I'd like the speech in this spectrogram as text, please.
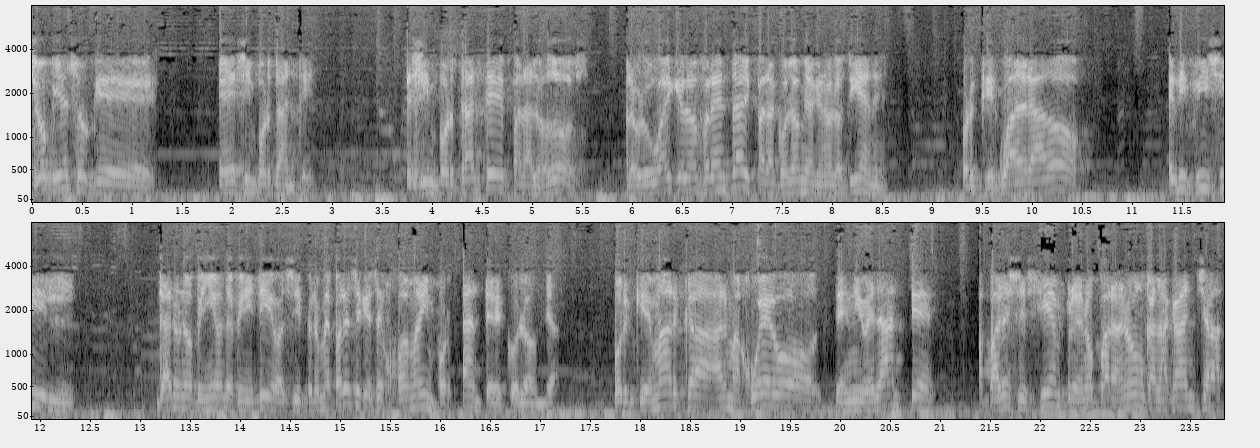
Yo pienso que, es importante. Es importante para los dos. Para Uruguay que lo enfrenta y para Colombia que no lo tiene. Porque Cuadrado es difícil dar una opinión definitiva, sí, pero me parece que es el jugador más importante de Colombia, porque marca, arma juego, desnivelante, aparece siempre, no para nunca en la cancha,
